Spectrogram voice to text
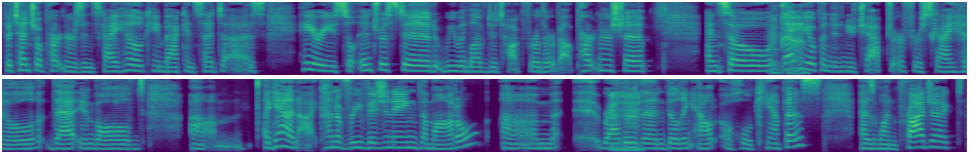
potential partners in Sky Hill came back and said to us, Hey, are you still interested? We would love to talk further about partnership. And so okay. that reopened a new chapter for Sky Hill that involved, um, again, kind of revisioning the model um, rather mm-hmm. than building out a whole campus as one project.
